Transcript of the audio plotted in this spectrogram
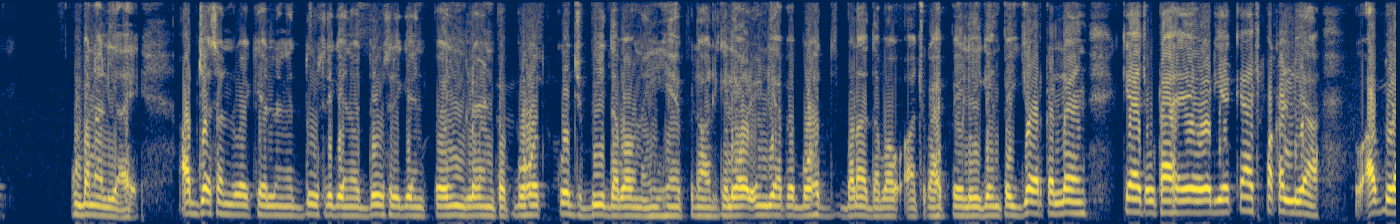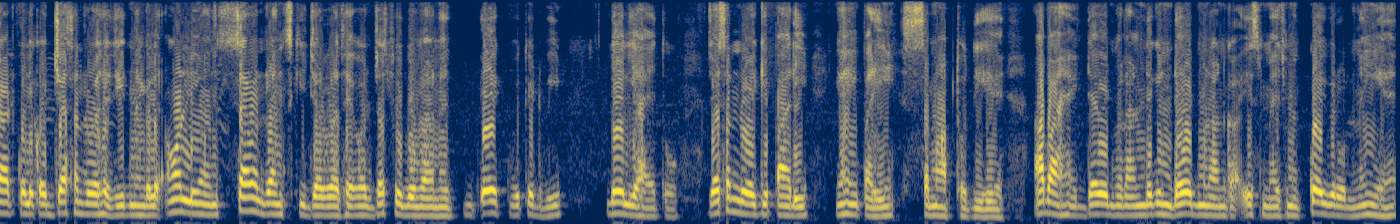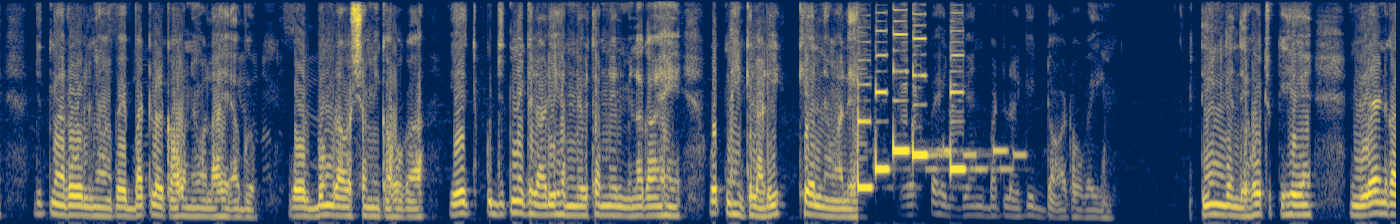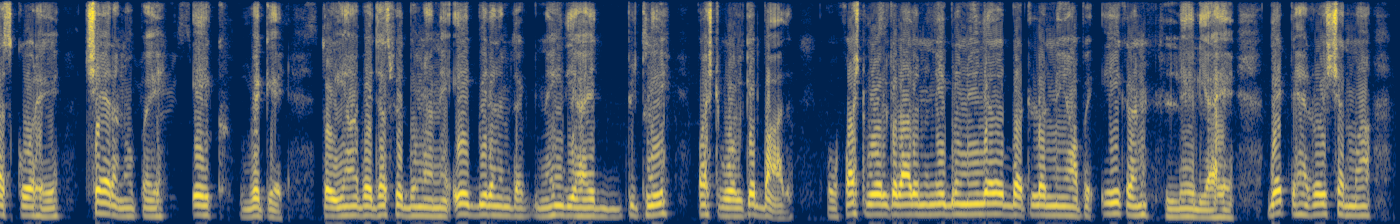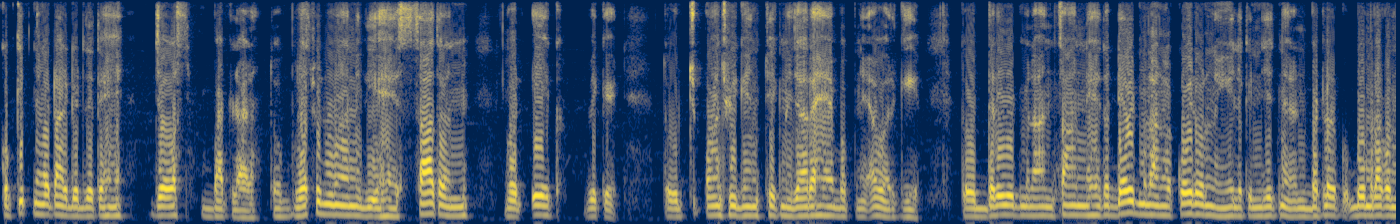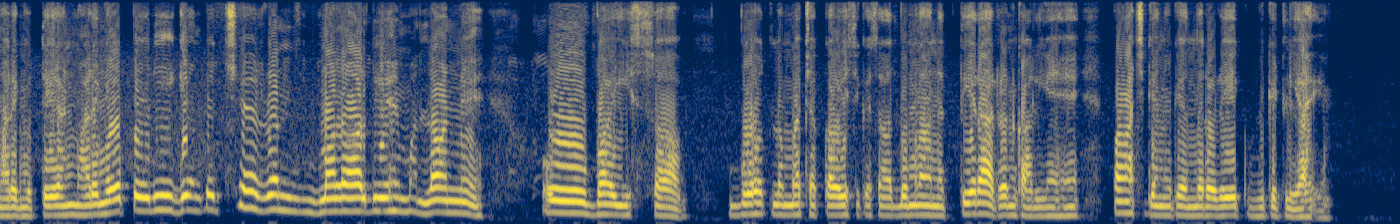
बना लिया है। अब जैसन रॉय खेल लेंगे दूसरी गेंद और दूसरी गेंद पर इंग्लैंड पर बहुत कुछ भी दबाव नहीं है फ़िलहाल के लिए और इंडिया पे बहुत बड़ा दबाव आ चुका है पहली गेंद पे। यॉर्कर लेन कैच उठा है और ये कैच पकड़ लिया। तो अब विराट कोहली को जैसन रॉय से जीतने के लिए ओनली ऑन सेवन रन की ज़रूरत है और जसप्रीत बुमराह ने एक विकेट भी ले लिया है तो। जैसन रोय की पारी यहीं पर ही समाप्त होती है। अब आए हैं डेविड मिलान, लेकिन डेविड मिलान का इस मैच में कोई भी रोल नहीं है, जितना रोल यहाँ पे बटलर का होने वाला है अब और बुमराह और शमी का होगा। ये जितने खिलाड़ी हमने थंबनेल में लगाए हैं, उतने ही खिलाड़ी खेलने वाले हैं। पहली गेंद बटलर की डॉट हो गई। तीन गेंदें हो चुकी है। इंग्लैंड का स्कोर है छः रनों पर एक विकेट। तो यहाँ पे जसप्रीत बुमराह ने एक भी रन अभी तक नहीं दिया है पिछली फ़र्स्ट बॉल के बाद। वो फ़र्स्ट बॉल के बाद उन्होंने एक भी नहीं दिया बटलर ने यहाँ पे एक रन ले लिया है। देखते हैं रोहित शर्मा को कितने का टारगेट देते हैं जोस बटलर। तो बृहस्पति बुमराह ने दिए हैं सात रन और एक विकेट तो पांचवी गेंद फेंकने जा रहे हैं अब अपने ओवर की। तो डेविड मलान सामने है तो डेविड मलान का कोई रोल नहीं है, लेकिन जितने रन बटलर बुमराह को मारेंगे उतने रन मारेंगे। और पहली गेंद पे छह रन मार दिए हैं मलान ने। ओ भाई साहब बहुत लंबा छक्का और इसी के साथ बुमराह ने तेरह रन खा लिए हैं, पाँच गेंदों के अंदर और एक विकेट लिया है।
